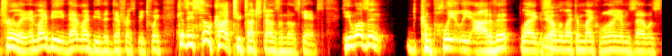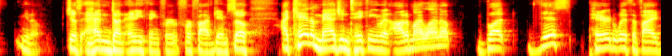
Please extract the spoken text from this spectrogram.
Truly it might be that might be the difference between because he still caught two touchdowns in those games. He wasn't completely out of it. Like yep. someone like a mike williams that was you know just hadn't done anything for for five games so i can't imagine taking him out of my lineup but this paired with if i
